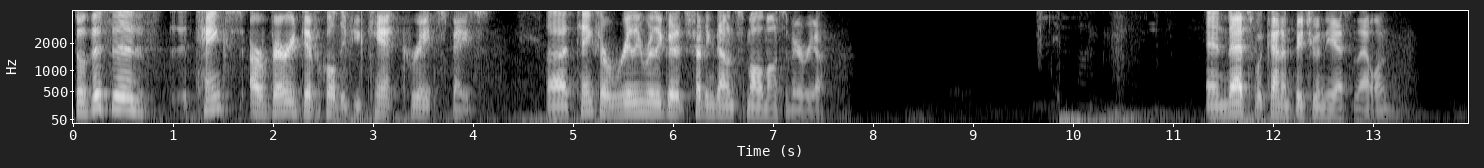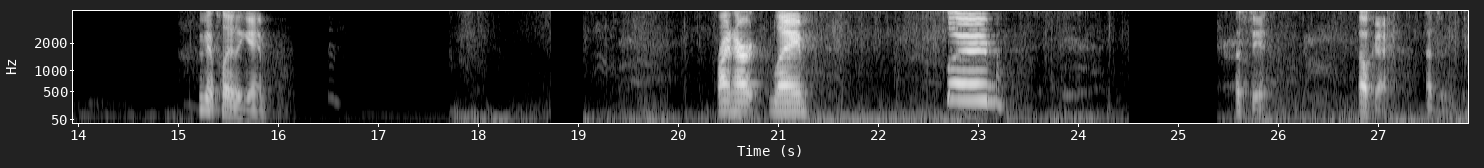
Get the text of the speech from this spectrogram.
So this is... Tanks are very difficult if you can't create space. Uh, tanks are really, really good at shutting down small amounts of area. And that's what kind of bit you in the ass in that one. Who get play the game? Reinhardt, lame. Lame! Let's see it. Okay, that's what he did.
